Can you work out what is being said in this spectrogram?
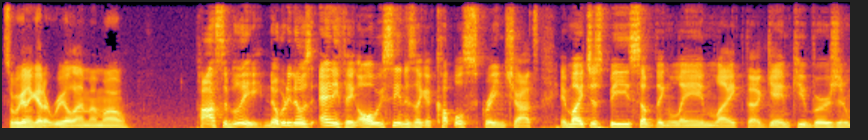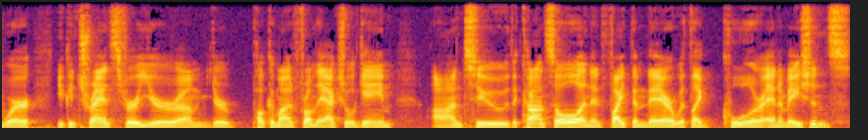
So we're going to get a real MMO. Possibly. Nobody knows anything. All we've seen is like a couple screenshots. It might just be something lame like the GameCube version where you can transfer your um, your Pokemon from the actual game onto the console and then fight them there with like cooler animations.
